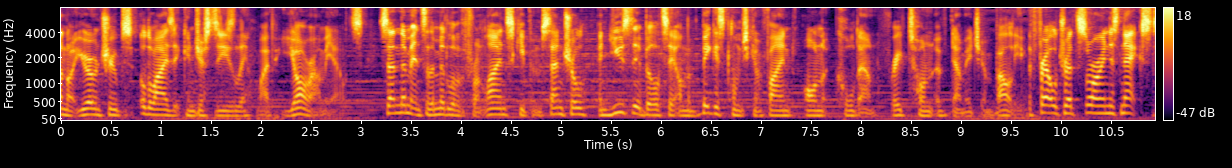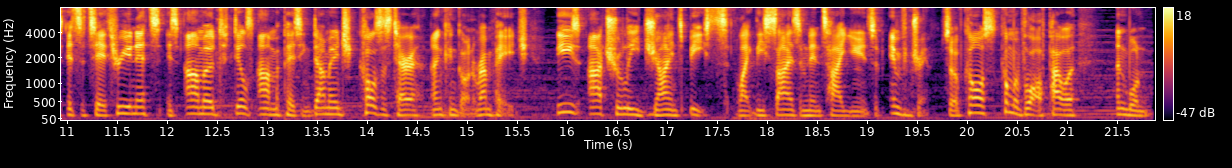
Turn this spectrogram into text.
and not your own troops, otherwise it can just as easily wipe your army out. Send them into the middle of the front lines keep them central, and use the ability on the biggest clumps you can find on cooldown for a ton of damage and value. The Feral Dreadsaurian is next. It's a tier 3 unit, is armored, deals armor piercing damage, causes terror, and can go on a rampage. These are truly giant beasts, like the size of an entire unit of infantry, so of course come with a lot of power and one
